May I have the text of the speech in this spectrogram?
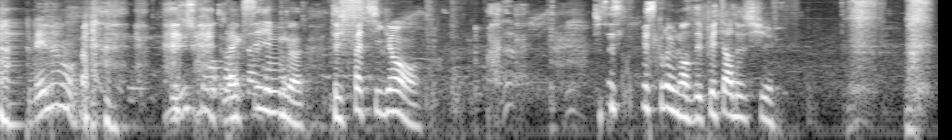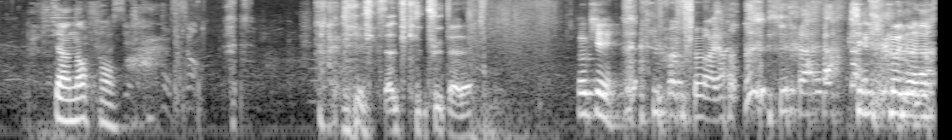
Mais non. C'est juste Maxime, t'es fatigant. Tu sais ce qu'est-ce qu'on me lance des pétards dessus T'es un enfant. ça depuis tout à l'heure. Ok. Il voit plus rien. Quel connard.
